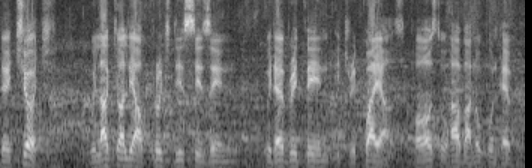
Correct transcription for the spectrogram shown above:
the church will actually approach this season with everything it requires for us to have an open heaven.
